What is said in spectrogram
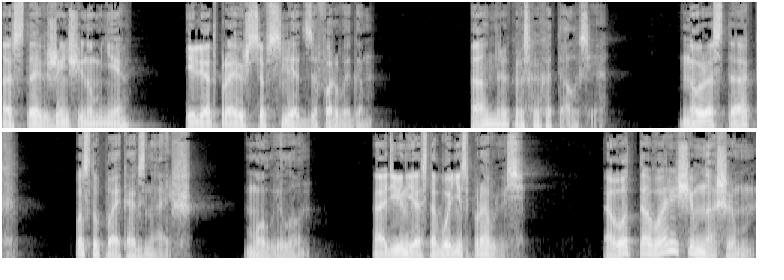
Оставь женщину мне или отправишься вслед за Фарвегом. Андрак расхохотался. «Ну, раз так, поступай, как знаешь», — молвил он. «Один я с тобой не справлюсь. А вот товарищам нашим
